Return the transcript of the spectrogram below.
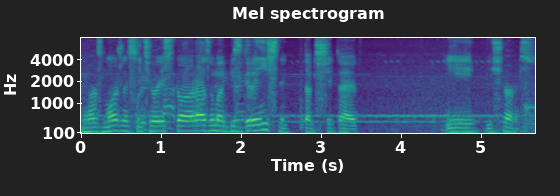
Возможности человеческого разума безграничны, так считают. И еще раз.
